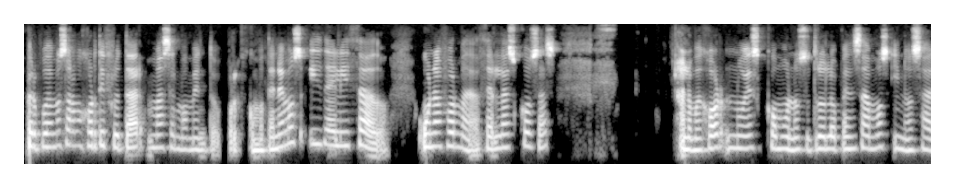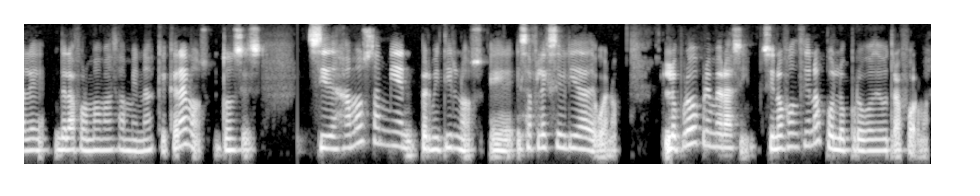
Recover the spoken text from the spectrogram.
pero podemos a lo mejor disfrutar más el momento, porque como tenemos idealizado una forma de hacer las cosas, a lo mejor no es como nosotros lo pensamos y no sale de la forma más amena que queremos. Entonces, si dejamos también permitirnos eh, esa flexibilidad de, bueno, lo pruebo primero así, si no funciona, pues lo pruebo de otra forma.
